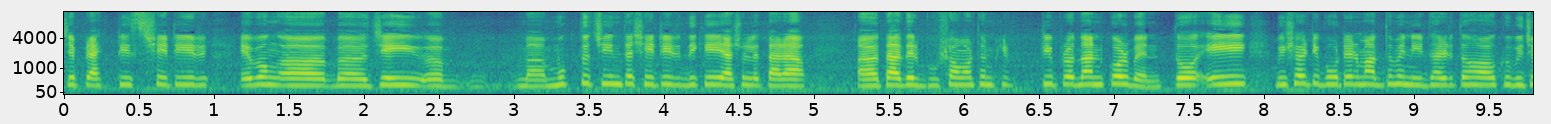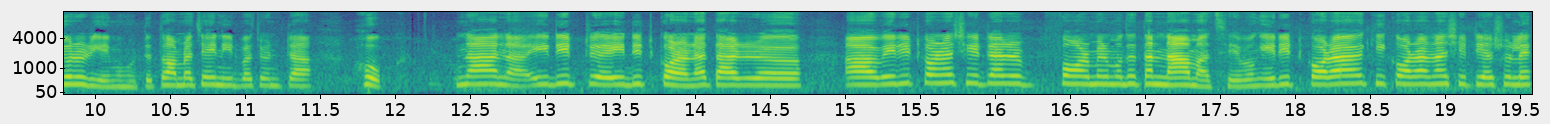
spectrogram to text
যে প্র্যাকটিস সেটির এবং যেই মুক্ত চিন্তা সেটির দিকেই আসলে তারা তাদের ভূ- সমর্থনটি প্রদান করবেন। তো এই বিষয়টি ভোটের মাধ্যমে নির্ধারিত হওয়া খুবই জরুরি এই মুহূর্তে। তো আমরা চাই নির্বাচনটা হোক। না না এডিট এডিট করা না তার এডিট করা না, সেটার ফর্মের মধ্যে তার নাম আছে এবং এডিট করা কি করা না সেটি আসলে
